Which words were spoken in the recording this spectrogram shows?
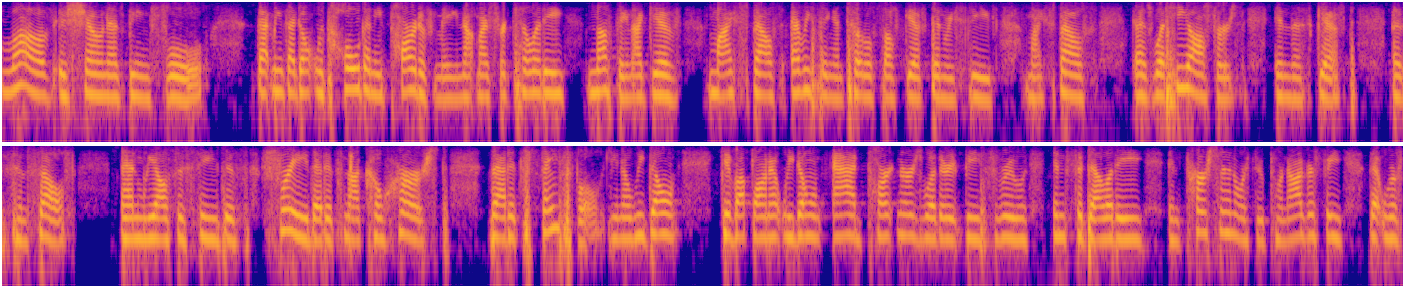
love is shown as being full. That means I don't withhold any part of me, not my fertility, nothing. I give my spouse everything in total self gift and receive my spouse as what he offers in this gift as himself. And we also see this free, that it's not coerced, that it's faithful. You know, we don't give up on it. We don't add partners, whether it be through infidelity in person or through pornography, that we're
